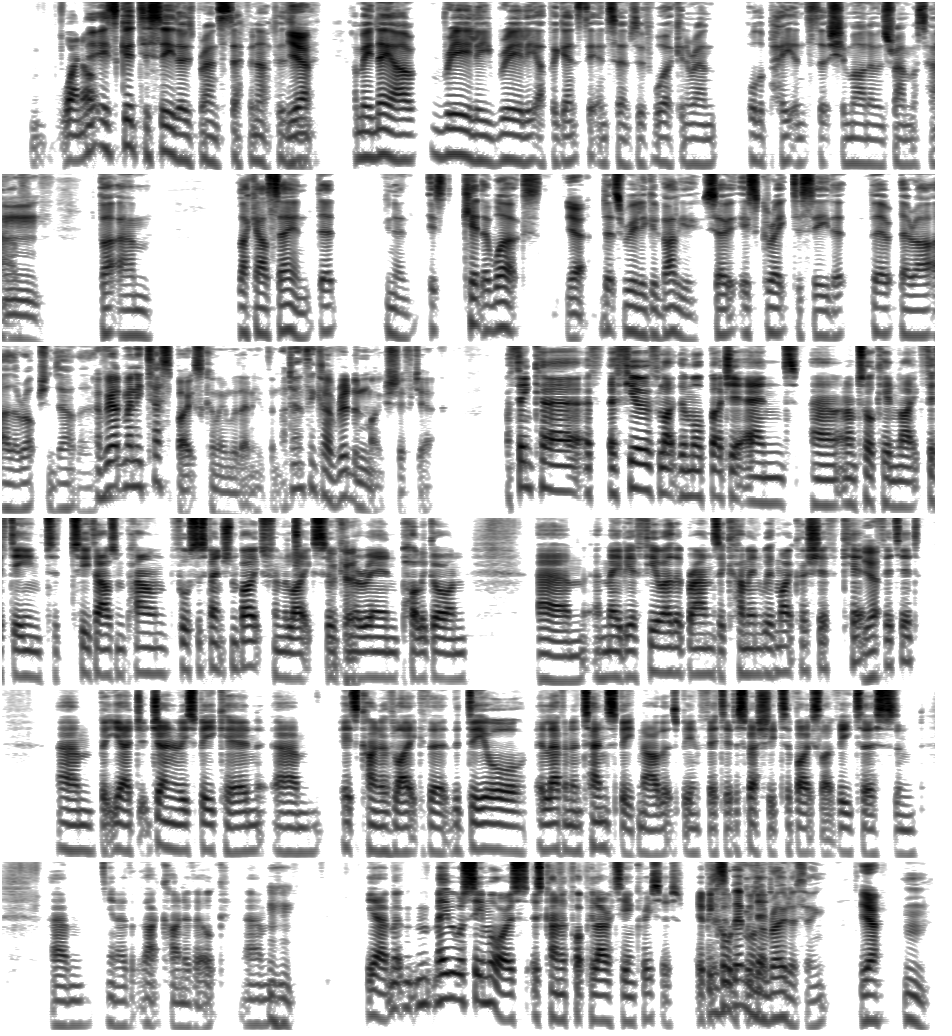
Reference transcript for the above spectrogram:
why not? It's good to see those brands stepping up, isn't yeah. it? I mean, they are really, really up against it in terms of working around all the patents that Shimano and SRAM must have. Mm. But um, like I was saying, that you know, it's kit that works. Yeah, that's really good value. So it's great to see that there there are other options out there. Have we had many test bikes come in with any of them? I don't think I've ridden Microshift yet. I think uh, a, a, few of like the more budget end, uh, and I'm talking like fifteen to two thousand pound full suspension bikes from the likes of okay. Marin, Polygon, um, and maybe a few other brands are coming with Microshift kit yeah. fitted. Um, but yeah, g- generally speaking, um, it's kind of like the the Deore 11 and 10 speed now that's being fitted, especially to bikes like Vitus and um, you know that, that, kind of ilk. Um, mm-hmm. Yeah, m- maybe we'll see more as, as kind of popularity increases. It'd be There's cool a bit more on the road, I think. Yeah, mm.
